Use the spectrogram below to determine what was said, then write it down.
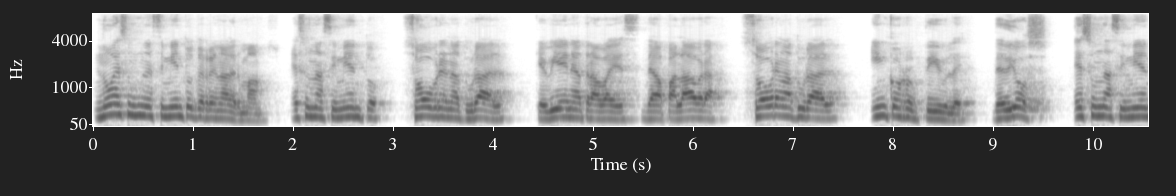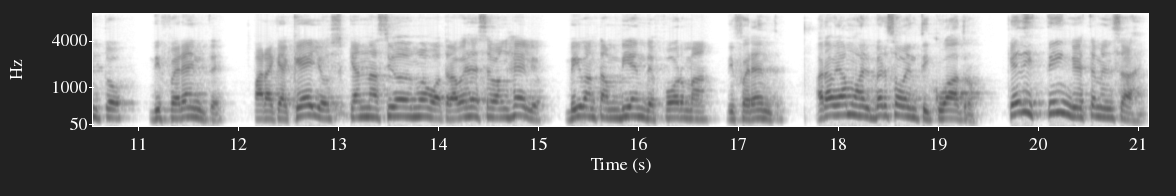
no es un nacimiento terrenal, hermanos, es un nacimiento sobrenatural que viene a través de la palabra sobrenatural, incorruptible de Dios. Es un nacimiento diferente para que aquellos que han nacido de nuevo a través de ese evangelio vivan también de forma diferente. Ahora veamos el verso 24. ¿Qué distingue este mensaje?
